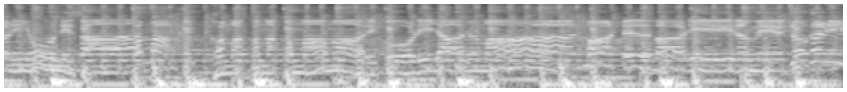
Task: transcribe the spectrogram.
આંગળીયું નિશાન ખમા ખમા ખમા મારી કોડી યાર માર માટલ વાડી રમે જોગણી.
